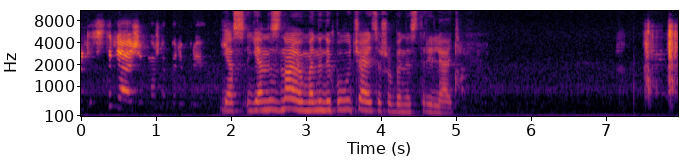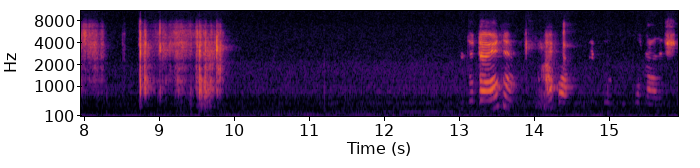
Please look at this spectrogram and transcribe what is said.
що? Ти стріляєш, як можна перепригнути? Я, с- я не знаю, в мене не виходить, щоб не стріляти. До того? Опа, і по- погнали все.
